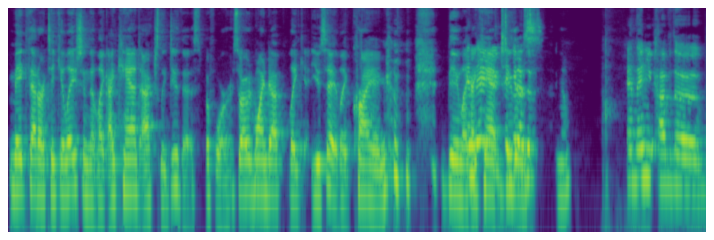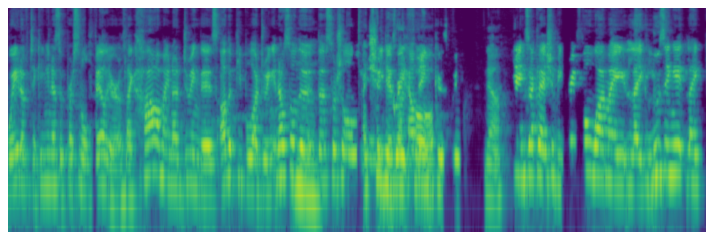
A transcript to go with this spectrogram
make that articulation that like I can't actually do this before. So I would wind up like you say like crying being like I can't do this, a, you know. And then you have the weight of taking it as a personal failure. It's like how am I not doing this? Other people are doing it. and also mm. the mm-hmm. the social I should be grateful. helping because yeah. yeah, exactly. I should be grateful. Why am I like losing it? Like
